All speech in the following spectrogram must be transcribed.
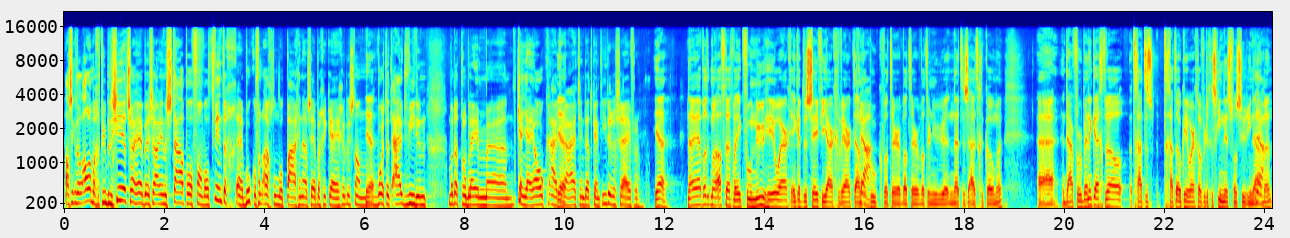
als ik dat allemaal gepubliceerd zou hebben, zou je een stapel van wel twintig eh, boeken van 800 pagina's hebben gekregen. Dus dan Ja. wordt het uitwieden. Maar dat probleem eh, ken jij ook uiteraard en dat kent iedere schrijver. Ja. Nou ja, wat ik me afvraag, ik voel nu heel erg... Ik heb dus zeven jaar gewerkt aan Ja. het boek wat er, wat er, wat er nu eh, net is uitgekomen. Eh, en daarvoor ben ik echt wel... Het gaat, dus, het gaat ook heel erg over de geschiedenis van Suriname. Ja.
